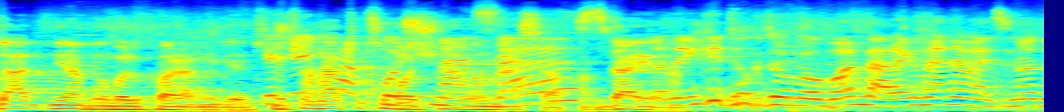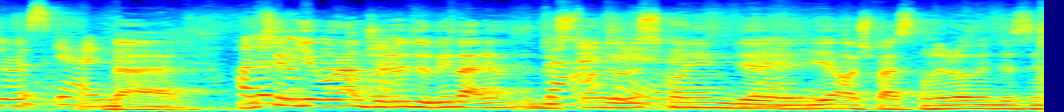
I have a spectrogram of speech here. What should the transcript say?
بعد میرم دنبال کارم دیگه. که خیلی حتی تو ماشینم هم مصرف کنم اینکه دکتر روبان برای منم از اینا درست کرد بله. حالا یه بارم جلو دوربین برای دوستان بله. درست کنیم یه- بله. یه آشپزخونه را بندازیم.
